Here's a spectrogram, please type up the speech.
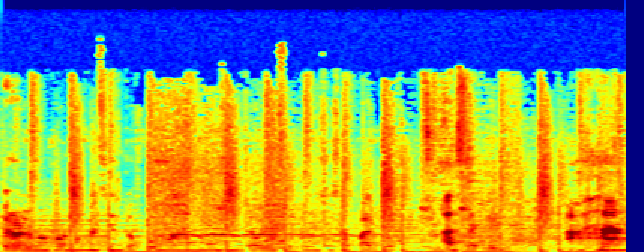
pero a lo mejor no me siento cómoda, no me siento con esos zapatos hasta que, ajá.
